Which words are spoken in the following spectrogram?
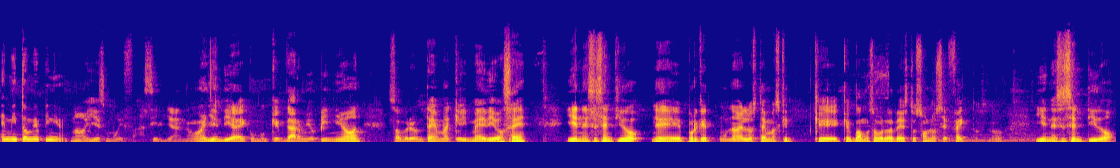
emito mi opinión. No, y es muy fácil ya, ¿no? Hoy en día como que dar mi opinión sobre un tema que medio sé. Y en ese sentido, eh, porque uno de los temas que, que, que vamos a abordar de esto son los efectos, ¿no? Y en ese sentido,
